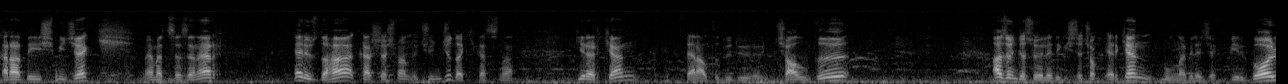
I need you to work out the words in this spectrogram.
karar değişmeyecek. Mehmet Sezener henüz daha karşılaşmanın 3. dakikasına girerken penaltı düdüğünü çaldı. Az önce söyledik işte çok erken bulunabilecek bir gol.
